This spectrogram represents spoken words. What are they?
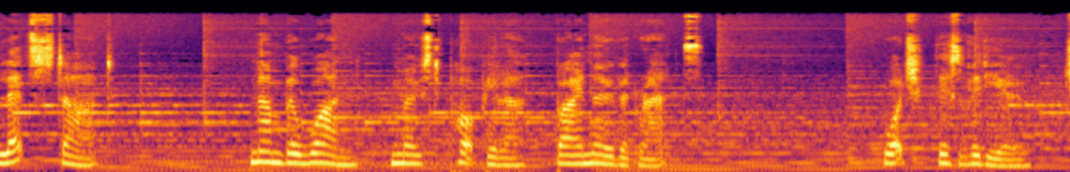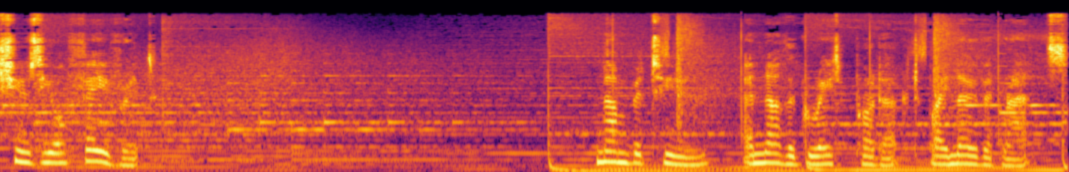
Let's start. Number 1, Most Popular, by Novogratz. Watch this video, choose your favorite. Number 2, another great product by Novogratz.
